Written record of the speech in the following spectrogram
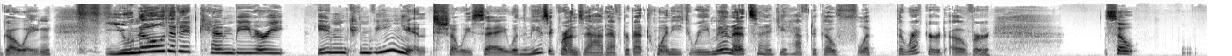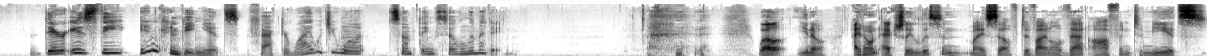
going, you know that it can be very inconvenient, shall we say, when the music runs out after about 23 minutes and you have to go flip the record over. Mm. So there is the inconvenience factor. Why would you want something so limiting? well, you know, I don't actually listen myself to vinyl that often. To me, it's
